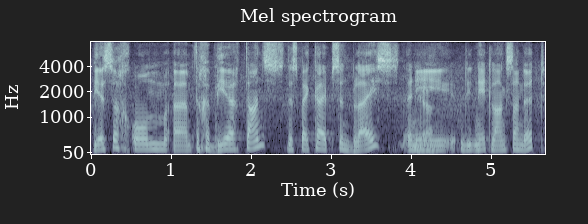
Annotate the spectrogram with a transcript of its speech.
besig om um, te gebeur tans. Dis by Cape St Blaise in die, ja. die net langs aan dit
